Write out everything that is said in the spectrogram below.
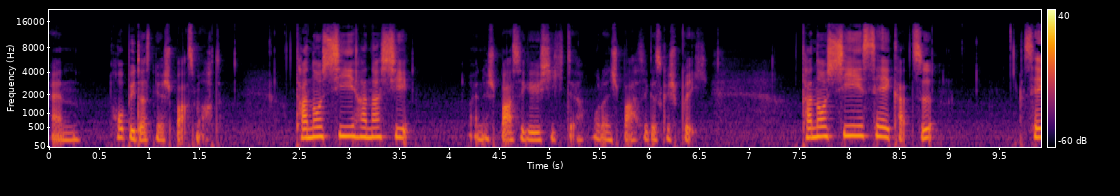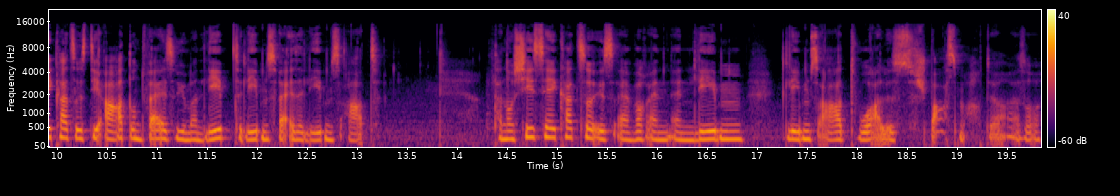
ein Hobby, das mir Spaß macht. Tanoshi Hanashi, eine spaßige Geschichte oder ein spaßiges Gespräch. Tanoshi Seikatsu. Seikatsu ist die Art und Weise, wie man lebt, Lebensweise, Lebensart. Tanoshi Seikatsu ist einfach ein, ein Leben, Lebensart, wo alles Spaß macht. Ja. Also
